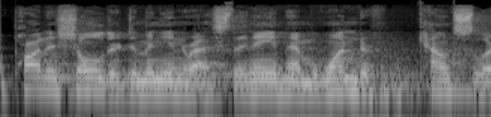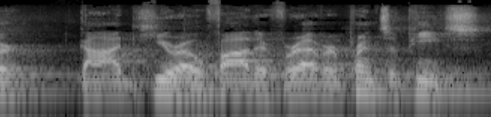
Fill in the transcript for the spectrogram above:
Upon his shoulder, dominion rests. They name him Wonderful Counselor, God, Hero, Father, Forever, Prince of Peace.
